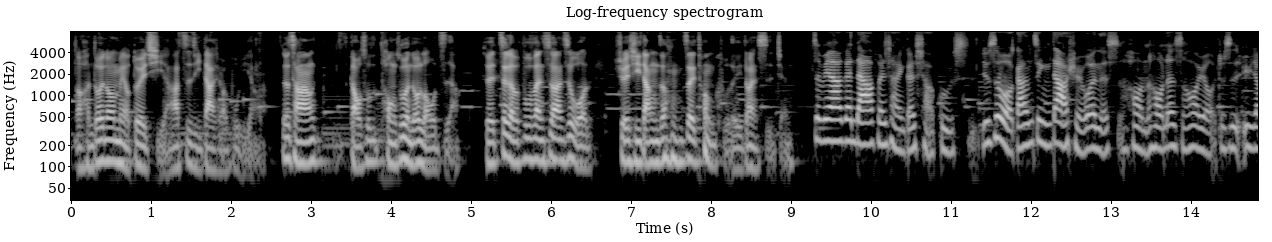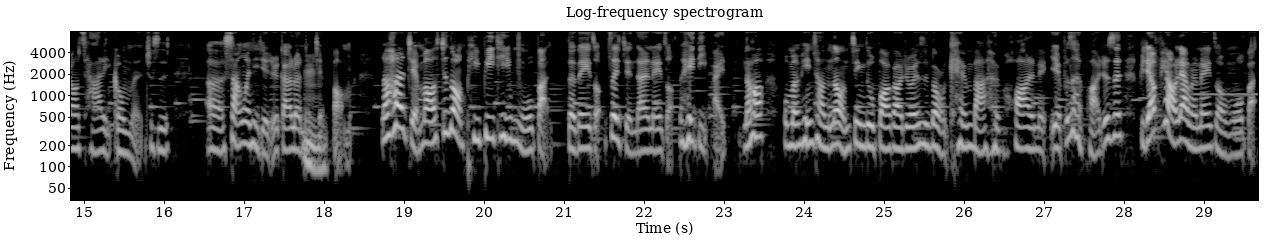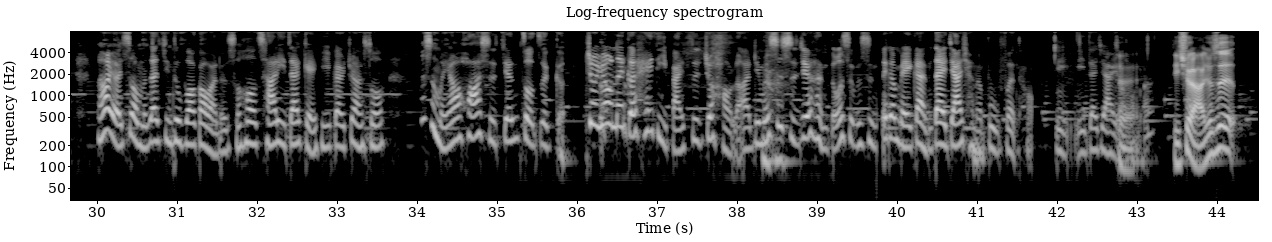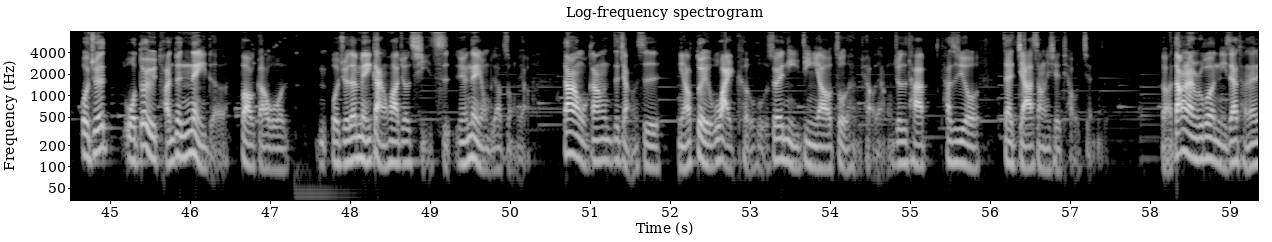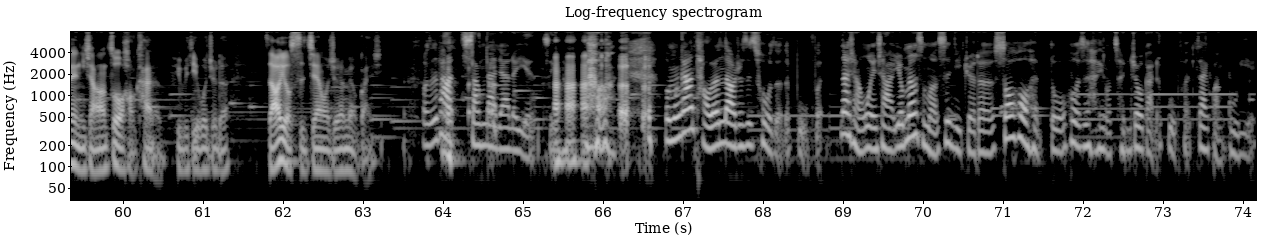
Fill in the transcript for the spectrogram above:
呃，很多人都没有对齐啊，字体大小不一样啊，就常常搞出捅出很多篓子啊。所以这个部分算是我学习当中 最痛苦的一段时间。这边要跟大家分享一个小故事，就是我刚进大学问的时候，然后那时候有就是遇到查理跟我们就是呃上问题解决概论的简报嘛，嗯、然后他的简报就这种 PPT 模板的那一种最简单的那种黑底白字，然后我们平常的那种进度报告就会是那种 Canva 很花的那，也不是很花，就是比较漂亮的那一种模板。然后有一次我们在进度报告完的时候，查理在给 feedback，居然说。为什么要花时间做这个？就用那个黑底白字就好了啊！你们是时间很多，是不是？那个美感待加强的部分，吼，你你再加油好吗？的确啊，就是我觉得我对于团队内的报告，我我觉得美感化就是其次，因为内容比较重要。当然，我刚刚在讲的是你要对外客户，所以你一定要做的很漂亮，就是它它是有再加上一些条件的，对吧？当然，如果你在团队内你想要做好看的 PPT，我觉得只要有时间，我觉得没有关系。我是怕伤大家的眼睛。我们刚刚讨论到就是挫折的部分，那想问一下，有没有什么是你觉得收获很多，或者是很有成就感的部分在管顾业？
